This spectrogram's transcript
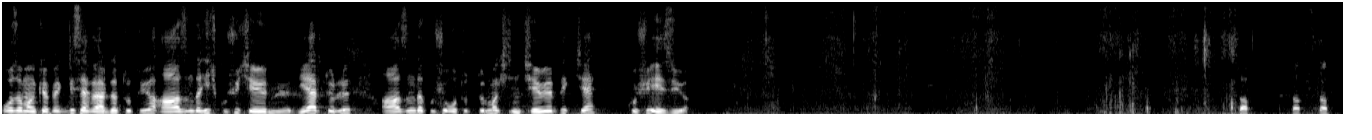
o zaman köpek bir seferde tutuyor ağzında hiç kuşu çevirmiyor. Diğer türlü ağzında kuşu oturtturmak için çevirdikçe kuşu eziyor. Stop, stop, stop.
